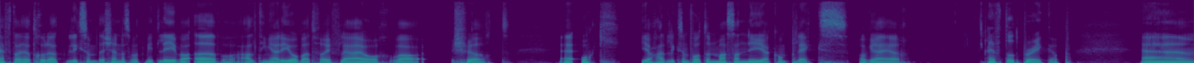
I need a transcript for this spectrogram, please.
efter att jag trodde att liksom, det kändes som att mitt liv var över, allting jag hade jobbat för i flera år var kört. Eh, och jag hade liksom fått en massa nya komplex och grejer efter ett breakup. Eh,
